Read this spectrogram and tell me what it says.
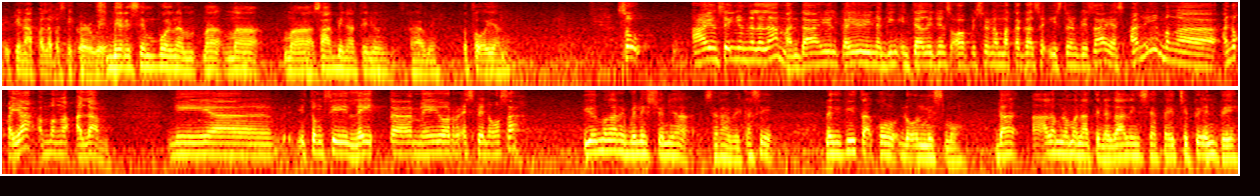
ipinapalabas ni It's Kerwin. very simple na ma, ma, masabi natin yun. Sabi. Totoo yan. So, ayon sa inyong nalalaman, dahil kayo yung naging intelligence officer na matagal sa Eastern Visayas, ano yung mga, ano kaya ang mga alam ni uh, itong si late uh, Mayor Espinosa? Yun mga revelation niya, Sir Javi, kasi nakikita ko doon mismo. Da, alam naman natin na galing siya kay CPNP,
